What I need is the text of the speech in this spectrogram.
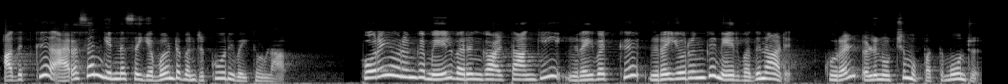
அதற்கு அரசன் என்ன செய்ய வேண்டும் என்று கூறி வைத்துள்ளார். பொறையொருங்கு மேல் வருங்கால் தாங்கி இறைவற்கு இறையொருங்கு நேர்வது நாடு. குரல் எழுநூற்று முப்பத்து மூன்று.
